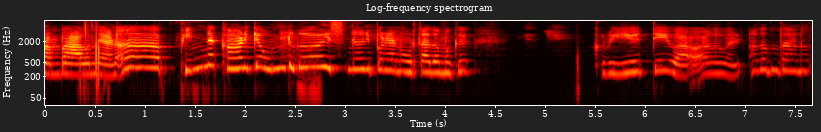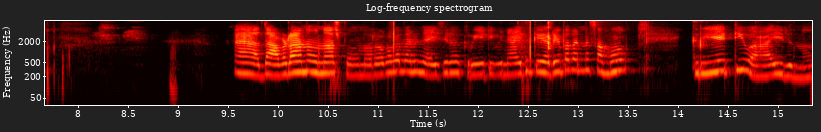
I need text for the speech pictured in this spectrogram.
സംഭവം ആവുന്നതാണ്. പിന്നെ കാണിക്കാൻ ഉണ്ട് ഗായ്സ് ഞാനിപ്പോഴാണ് ഓർത്തത് നമുക്ക് ക്രിയേറ്റീവ് ആവാതെ വഴി. അതെന്താണ്? ആ അത് നിന്ന് ഒന്നാ സ്പോണർ നമുക്ക് തന്നെ നൈസിന് ക്രിയേറ്റീവ്. ഞാൻ ഇത് കയറിയപ്പോൾ തന്നെ സംഭവം ക്രിയേറ്റീവ് ആയിരുന്നു.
